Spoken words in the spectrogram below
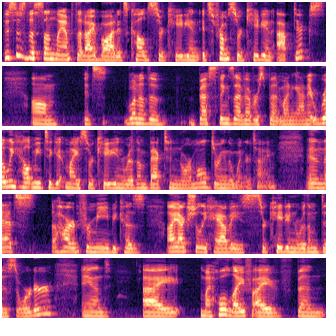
This is the sun lamp that I bought. It's called Circadian. It's from Circadian Optics. Um, it's one of the best things I've ever spent money on. It really helped me to get my circadian rhythm back to normal during the wintertime. And that's hard for me because I actually have a circadian rhythm disorder and I my whole life I've been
